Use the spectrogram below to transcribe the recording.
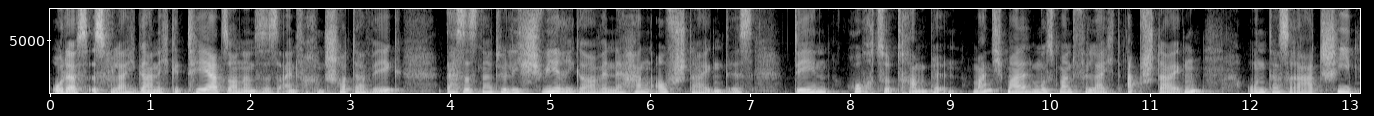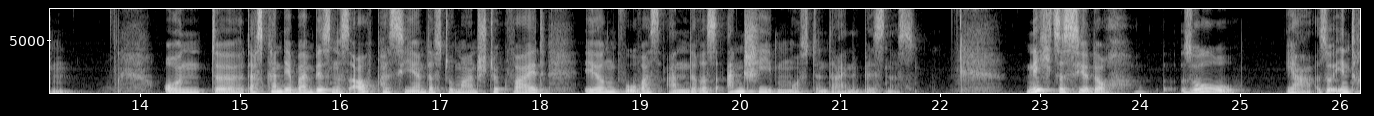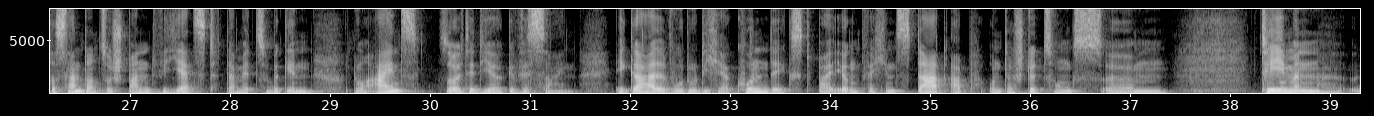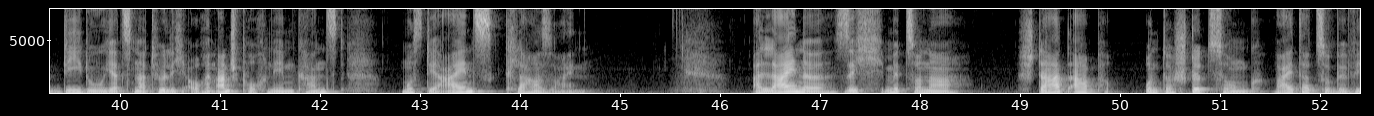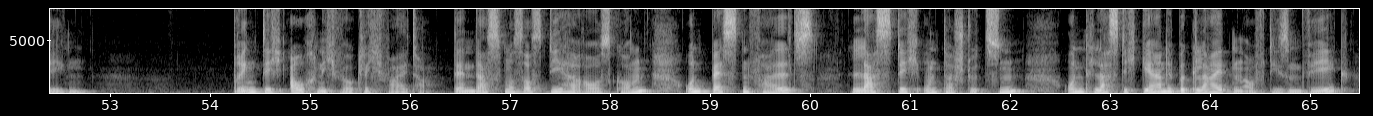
oder es ist vielleicht gar nicht geteert, sondern es ist einfach ein Schotterweg. Das ist natürlich schwieriger, wenn der Hang aufsteigend ist, den hochzutrampeln. Manchmal muss man vielleicht absteigen und das Rad schieben. Und äh, das kann dir beim Business auch passieren, dass du mal ein Stück weit irgendwo was anderes anschieben musst in deinem Business. Nichts ist jedoch so, ja, so interessant und so spannend wie jetzt damit zu beginnen. Nur eins sollte dir gewiss sein. Egal, wo du dich erkundigst, bei irgendwelchen Start-up-Unterstützungsthemen, ähm, die du jetzt natürlich auch in Anspruch nehmen kannst, muss dir eins klar sein. Alleine sich mit so einer Start-up-Unterstützung weiterzubewegen, bringt dich auch nicht wirklich weiter. Denn das muss aus dir herauskommen und bestenfalls lass dich unterstützen und lass dich gerne begleiten auf diesem Weg,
